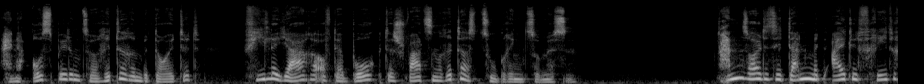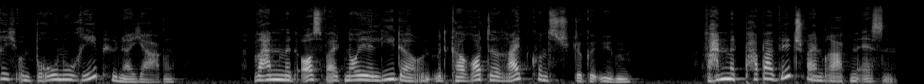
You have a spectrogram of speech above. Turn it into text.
Eine Ausbildung zur Ritterin bedeutet, viele Jahre auf der Burg des Schwarzen Ritters zubringen zu müssen. Wann sollte sie dann mit Eitel Friedrich und Bruno Rebhühner jagen? Wann mit Oswald neue Lieder und mit Karotte Reitkunststücke üben? Wann mit Papa Wildschweinbraten essen?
